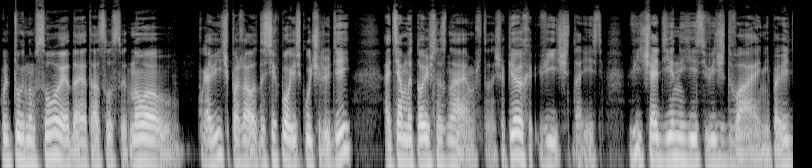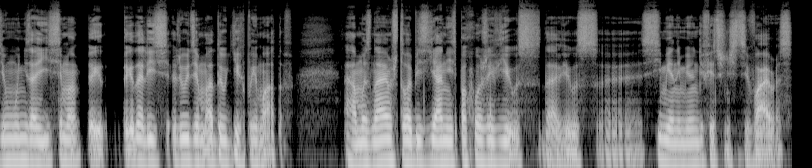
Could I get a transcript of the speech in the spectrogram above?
культурном слое, да, это отсутствует. Но про ВИЧ, пожалуйста, до сих пор есть куча людей, хотя мы точно знаем, что, значит, во-первых, ВИЧ, да, есть ВИЧ-1 есть ВИЧ-2, они, по-видимому, независимо передались людям от других приматов. А мы знаем, что у обезьян есть похожий вирус, да, вирус э, Simian Immune Deficiency Virus,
